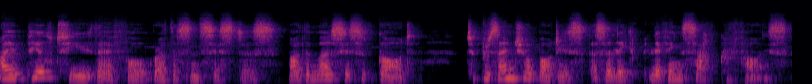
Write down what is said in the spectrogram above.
I appeal to you, therefore, brothers and sisters, by the mercies of God, to present your bodies as a li- living sacrifice,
